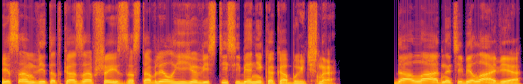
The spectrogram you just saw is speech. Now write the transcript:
и сам вид отказавшей заставлял ее вести себя не как обычно. «Да ладно тебе, Лавия!»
